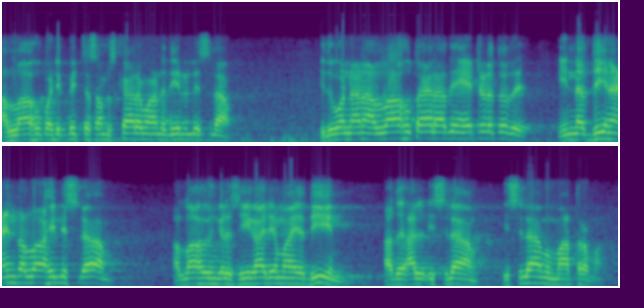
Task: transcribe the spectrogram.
അള്ളാഹു പഠിപ്പിച്ച സംസ്കാരമാണ് ദീനുൽ ഇസ്ലാം. ഇതുകൊണ്ടാണ് അള്ളാഹു താല അതിനെ ഏറ്റെടുത്തത്. ഇന്നദ്ദീൻ അള്ളാഹിൽ ഇസ്ലാം. അള്ളാഹുവിങ്കൽ സ്വീകാര്യമായ ദീൻ അത് അൽ ഇസ്ലാം. ഇസ്ലാം മാത്രമാണ്.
